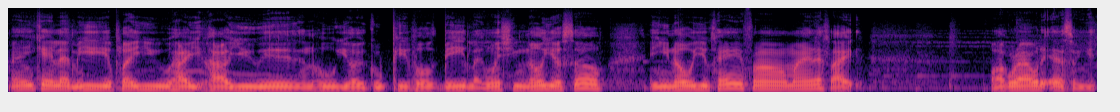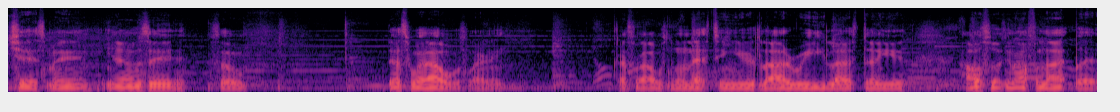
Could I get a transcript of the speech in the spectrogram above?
man, you can't let media play you how you how you is and who your group people be. Like once you know yourself and you know where you came from, man, that's like walk around with an S on your chest, man. You know what I'm saying? So that's what I was learning. That's what I was doing last ten years. A lot of read, a lot of studying. I was fucking off a lot, but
